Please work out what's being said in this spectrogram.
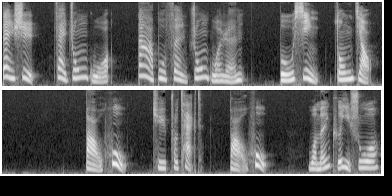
但是在中国，大部分中国人不信宗教。保护 to protect，保护。我们可以说，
